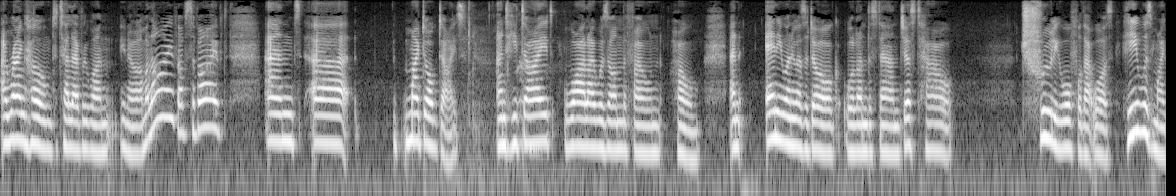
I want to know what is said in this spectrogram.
I rang home to tell everyone, you know, I'm alive, I've survived. and uh, my dog died, and he died while I was on the phone home. And anyone who has a dog will understand just how truly awful that was. He was my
